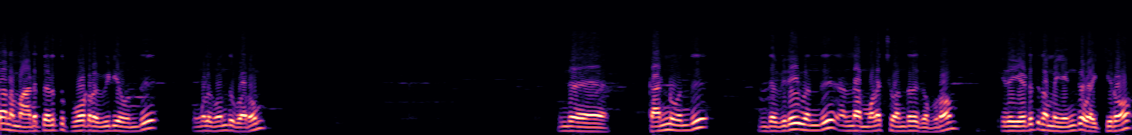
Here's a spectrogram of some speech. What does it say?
தான் நம்ம அடுத்தடுத்து போடுற வீடியோ வந்து உங்களுக்கு வந்து வரும். இந்த கண் வந்து இந்த விதை வந்து நல்லா முளைச்சி வந்ததுக்கப்புறம் இதை எடுத்து நம்ம எங்கே வைக்கிறோம்?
